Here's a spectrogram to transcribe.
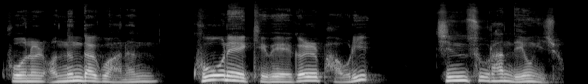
구원을 얻는다고 하는 구원의 계획을 바울이 진술한 내용이죠.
